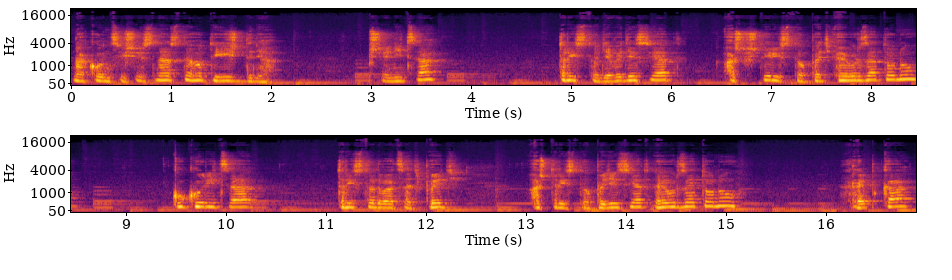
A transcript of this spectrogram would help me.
na konci 16. týždňa. Pšenica 390 až 405 eur za tonu, kukurica 325 až 350 eur za tonu, repka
